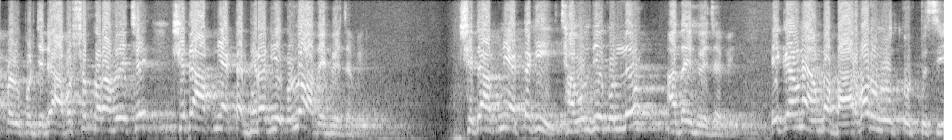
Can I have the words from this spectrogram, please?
আপনার উপর যেটা আবশ্যক করা হয়েছে, সেটা আপনি একটা ভেড়া দিয়ে করলেও আদায় হয়ে যাবে। সেটা আপনি একটা কি, ছাগল দিয়ে করলেও আদায় হয়ে যাবে। এই কারণে আমরা বারবার অনুরোধ করতেছি,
